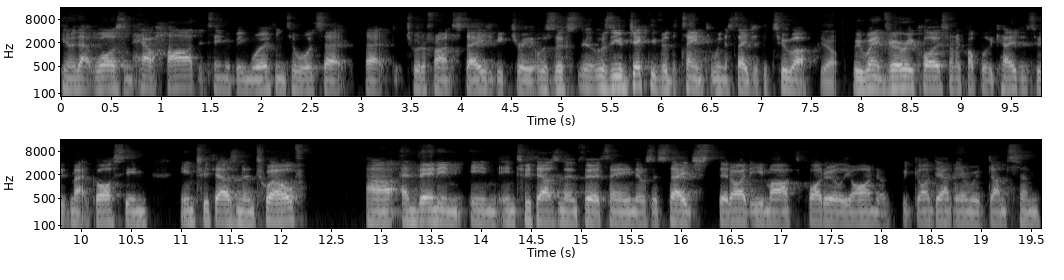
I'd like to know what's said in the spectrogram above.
you know that was and how hard the team had been working towards that that Tour de France stage victory. It was the, it was the objective of the team to win a stage of the tour. Yeah, we went very close on a couple of occasions with Matt Goss in in 2012. Uh, and then in, in, in 2013, there was a stage that I'd earmarked quite early on. We'd gone down there and we've done some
